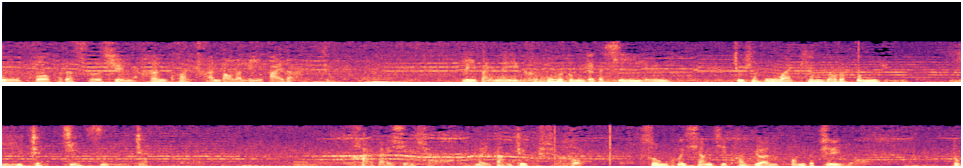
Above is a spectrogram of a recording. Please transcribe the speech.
杜婆婆的死讯很快传到了李白的耳中，李白那一刻波动着的心灵，就像屋外飘摇的风雨，一阵紧似一阵。太白先生每当这个时候，总会想起他远方的挚友杜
